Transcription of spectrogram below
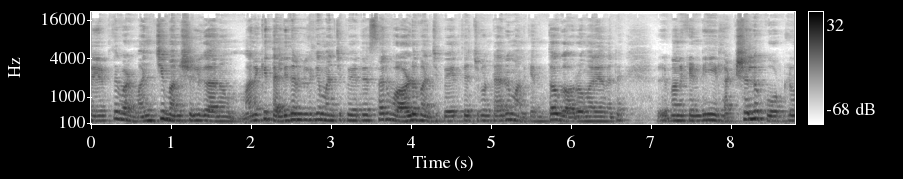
నేర్పితే వాళ్ళు మంచి మనుషులుగాను మనకి తల్లిదండ్రులకి మంచి పేరు తెస్తారు వాళ్ళు మంచి పేరు తెచ్చుకుంటారు మనకి ఎంతో గౌరవం అనేది అంటే మనకండి లక్షలు కోట్లు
